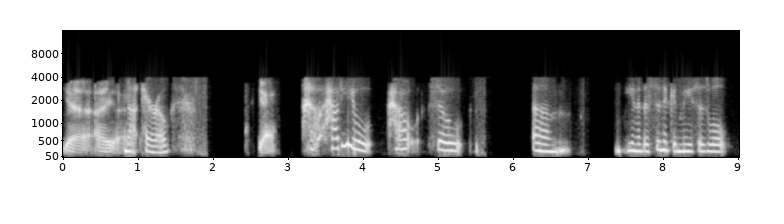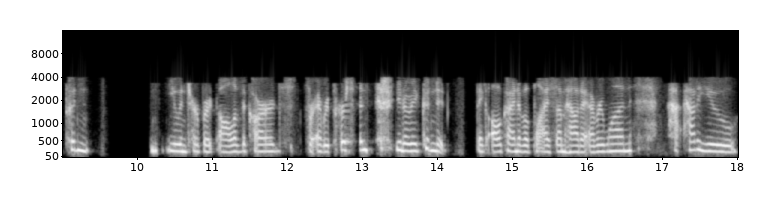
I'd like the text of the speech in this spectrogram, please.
Yeah, I uh, not tarot. Yeah. How how do you how so um you know the cynic in me says well couldn't you interpret all of the cards for every person you know I mean couldn't it they all kind of apply somehow to everyone how, how do you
